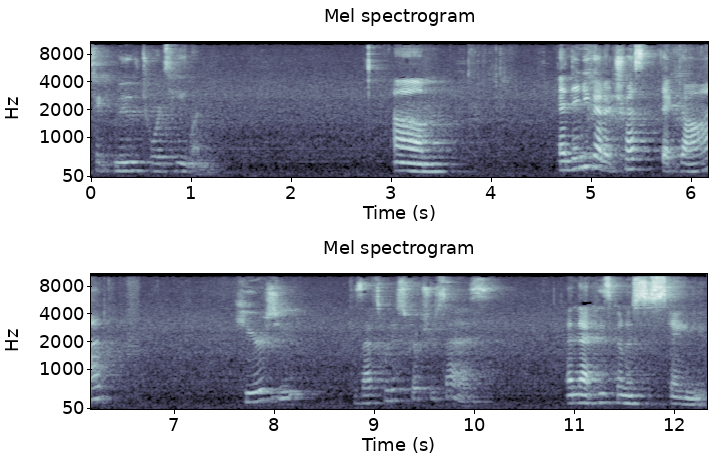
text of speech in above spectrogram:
to move towards healing. Um, and then you got to trust that God hears you, because that's what His Scripture says, and that He's going to sustain you,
